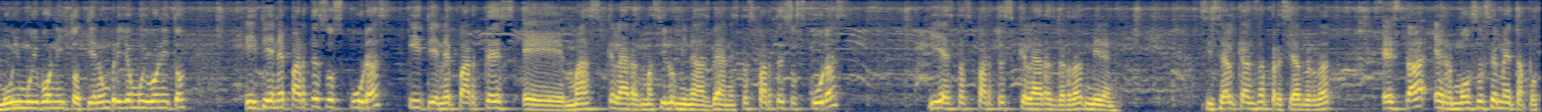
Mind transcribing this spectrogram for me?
muy muy bonito. Tiene un brillo muy bonito. Y tiene partes oscuras y tiene partes eh, más claras, más iluminadas. Vean, estas partes oscuras y estas partes claras, ¿verdad? Miren, si se alcanza a apreciar, ¿verdad? Está hermoso ese Metapod.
